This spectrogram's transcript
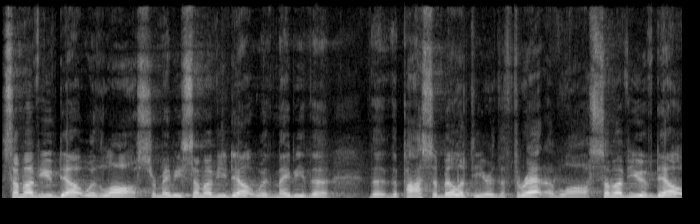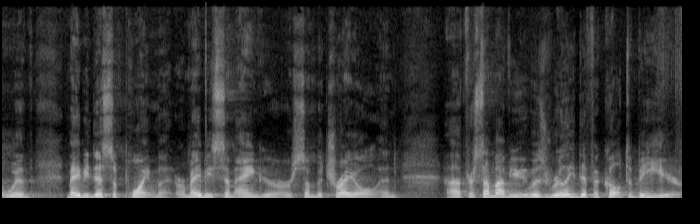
Some of you have dealt with loss, or maybe some of you dealt with maybe the, the, the possibility or the threat of loss. Some of you have dealt with maybe disappointment or maybe some anger or some betrayal. And uh, for some of you, it was really difficult to be here.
